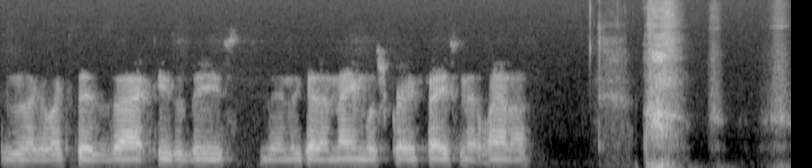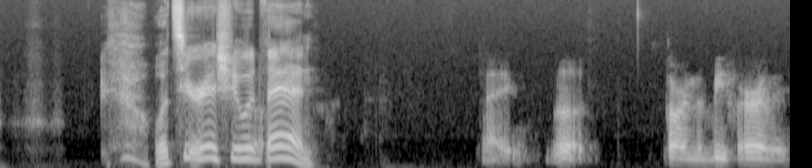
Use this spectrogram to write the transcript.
like, like I said, Zack, he's a beast. Then we got a nameless gray face in Atlanta. What's your issue with Van? Hey, look, starting the beef early.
